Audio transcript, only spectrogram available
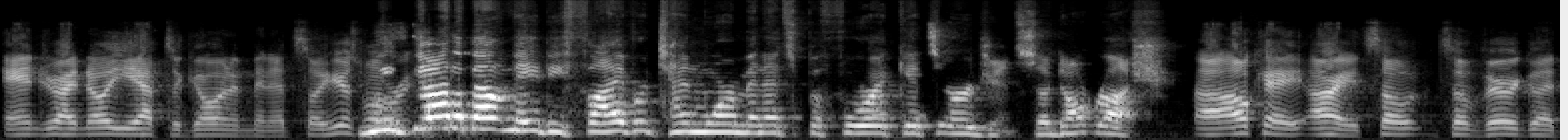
Andrew, I know you have to go in a minute, so here's what We've got about maybe five or 10 more minutes before it gets urgent, so don't rush. Uh, okay, all right. So so very good.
